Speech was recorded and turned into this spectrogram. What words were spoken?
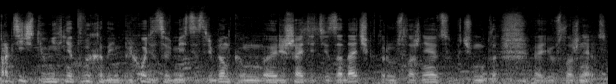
практически у них нет выхода, им приходится вместе с ребенком э, решать эти задачи, которые усложняются почему-то э, и усложняются.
